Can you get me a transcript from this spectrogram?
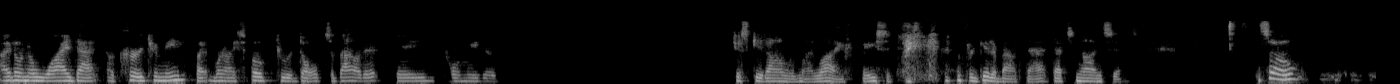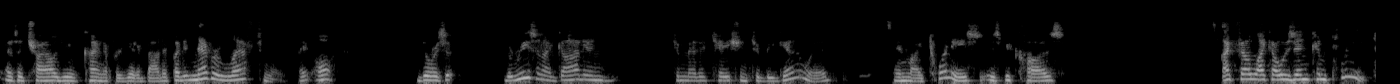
I don't know why that occurred to me, but when I spoke to adults about it, they told me to just get on with my life, basically. Forget about that. That's nonsense. So, as a child, you kind of forget about it, but it never left me. I, there was a, the reason I got into meditation to begin with in my 20s is because I felt like I was incomplete.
